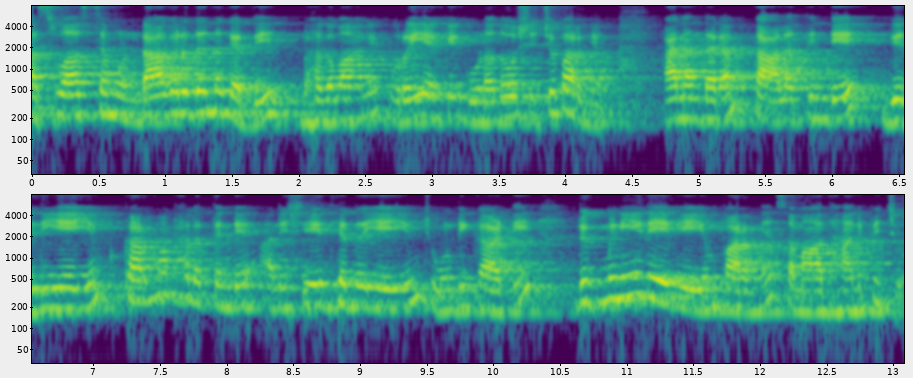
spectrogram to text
അസ്വാസ്ഥ്യം ഉണ്ടാകരുതെന്ന് കരുതി ഭഗവാനെ കുറേയൊക്കെ ഗുണദോഷിച്ചു പറഞ്ഞു. അനന്തരം കാലത്തിന്റെ ഗതിയെയും കർമ്മഫലത്തിന്റെ അനിഷേധ്യതയെയും ചൂണ്ടിക്കാട്ടി രുക്മിണീ ദേവിയെയും പറഞ്ഞ് സമാധാനിപ്പിച്ചു.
